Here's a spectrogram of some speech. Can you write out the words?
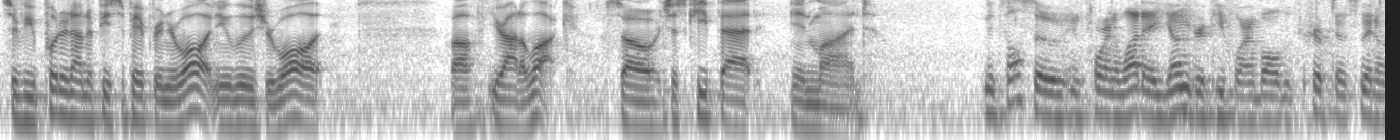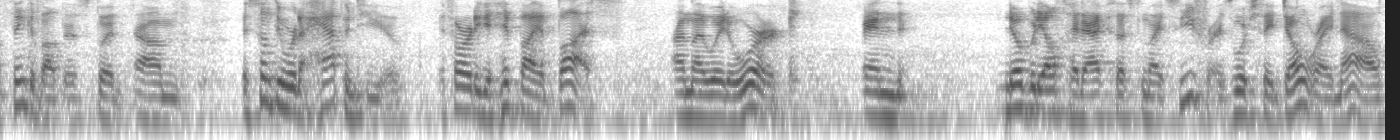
So if you put it on a piece of paper in your wallet and you lose your wallet, well, you're out of luck. So just keep that in mind. it's also important. A lot of younger people are involved with crypto, so they don't think about this. But um, if something were to happen to you, if I were to get hit by a bus on my way to work, and nobody else had access to my seed phrase, which they don't right now,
